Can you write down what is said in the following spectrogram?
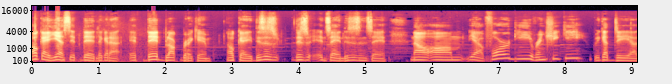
Okay, yes, it did. Look at that. It did block break him. Okay, this is this is insane. This is insane. Now, um, yeah, for the Renshiki, we got the uh,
